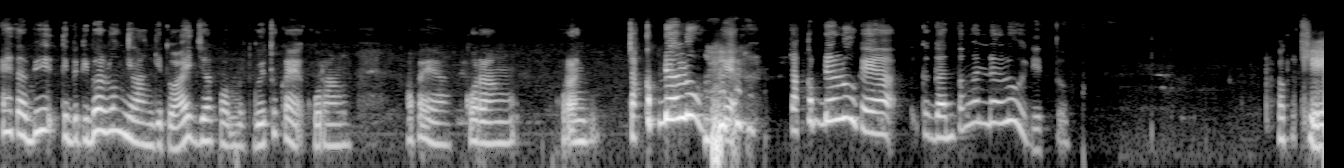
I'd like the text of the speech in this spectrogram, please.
eh tapi tiba-tiba lo ngilang gitu aja. Kalau menurut gue tuh kayak kurang apa ya kurang kurang cakep dah lu kayak cakep dah lu kayak kegantengan dah lu gitu Oke.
